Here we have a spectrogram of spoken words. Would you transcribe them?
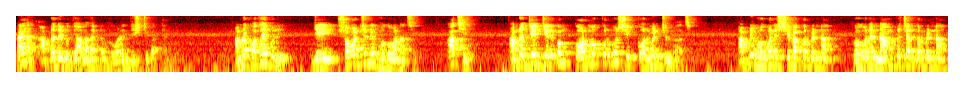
হ্যাঁ? আপনাদের প্রতি আলাদা একটা ভগবানের দৃষ্টিপাত থাকবে। আমরা কথাই বলি যে সবার জন্য ভগবান আছে। আছে। আমরা যে যেরকম কর্ম করব সেই কর্মের জন্য আছে। আপনি ভগবানের সেবা করবেন না, ভগবানের নাম প্রচার করবেন না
